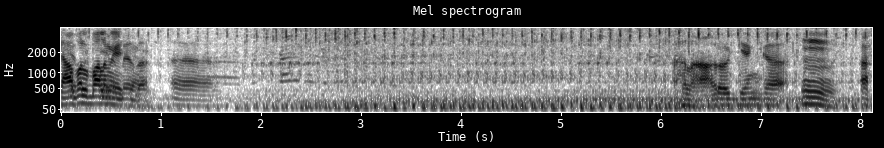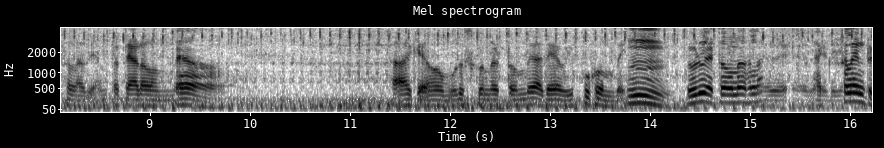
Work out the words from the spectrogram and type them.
డబల్ బలం దీని అసలు ఆరోగ్యంగా. అసలు అది ఎంత తేడా ఉంది. ఆకేమో ముడుచుకున్నట్టు ఉంది అదే విప్పుకుంది. చూడు ఎట్లా ఉంది అసలు ఎక్సలెంట్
